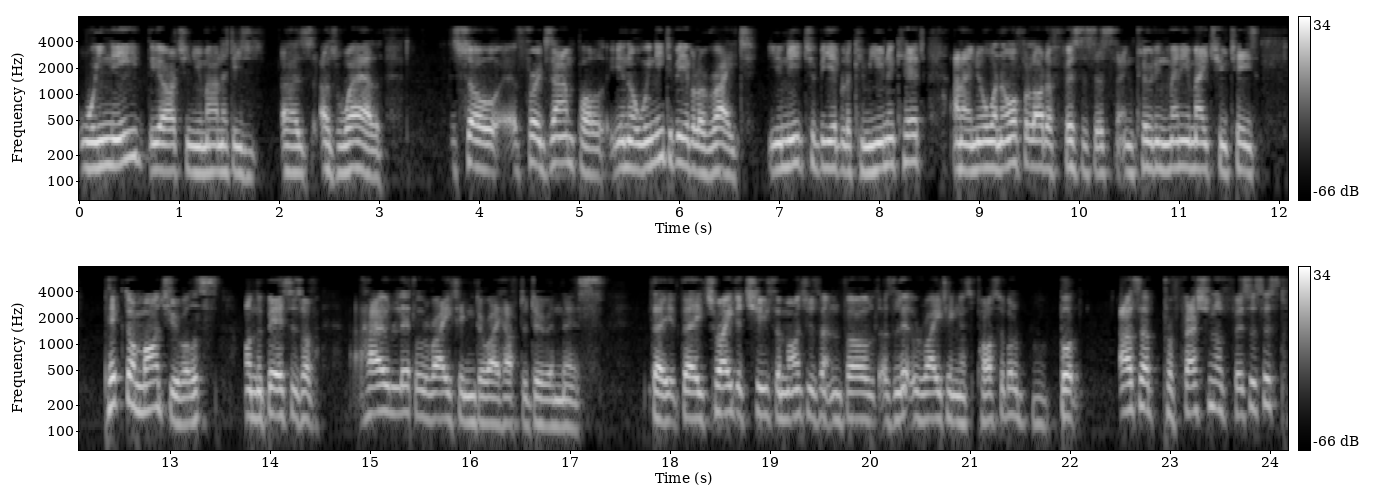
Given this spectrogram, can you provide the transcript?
We need the arts and humanities as, as well. So, for example, you know, we need to be able to write. You need to be able to communicate. And I know an awful lot of physicists, including many of my tutees, pick their modules on the basis of how little writing do I have to do in this? They they try to choose the modules that involved as little writing as possible. But as a professional physicist,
